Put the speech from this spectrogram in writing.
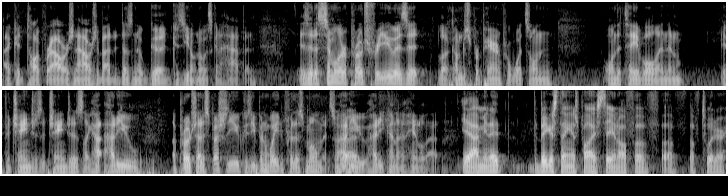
I could talk for hours and hours about it. It does no good because you don't know what's going to happen. Is it a similar approach for you? Is it look? I'm just preparing for what's on on the table, and then if it changes, it changes. Like how, how do you approach that, especially you because you've been waiting for this moment. So how Right. do you how do you kind of handle that? Yeah, I mean, it, the biggest thing is probably staying off of, of, of Twitter.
